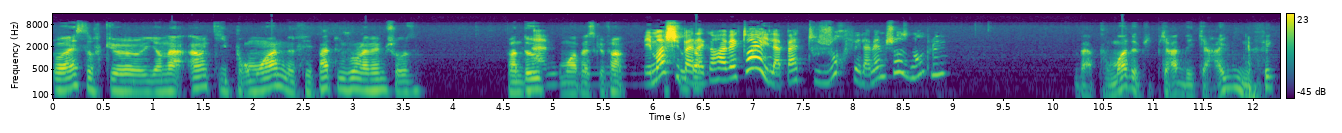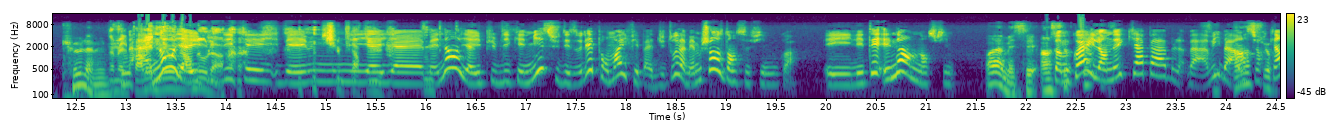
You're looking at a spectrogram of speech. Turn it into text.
Ouais, sauf que il y en a un qui, pour moi, ne fait pas toujours la même chose. Enfin, deux Ah, pour moi, parce que, enfin, Mais moi, je suis pas d'accord avec toi. Il a pas toujours fait la même chose non plus. Bah, pour moi, depuis Pirates des Caraïbes, il ne fait que la même Non, mais chose. parlait Ah non, il y a eu mais, mais non, il y a eu Public Enemy. Je suis désolée. Pour moi, il fait pas du tout la même chose dans ce film, quoi. Et il était énorme dans ce film. Ouais, mais c'est un Comme sur quoi, il en est capable. Bah oui, bah un 1 sur sur 15,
